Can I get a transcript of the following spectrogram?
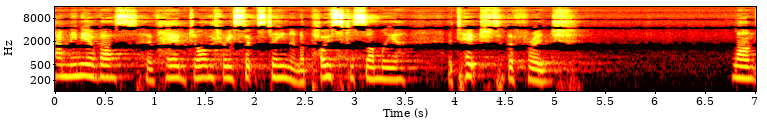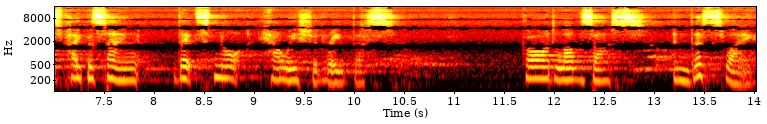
How many of us have had John 3:16 in a poster somewhere attached to the fridge? Lance Pape saying that's not how we should read this. God loves us in this way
